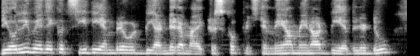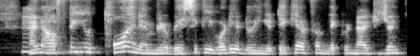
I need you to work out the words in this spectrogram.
The only way they could see the embryo would be under a microscope, which they may or may not be able to do. Mm-hmm. And after you thaw an embryo, basically what you're doing, you're taking it from liquid nitrogen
